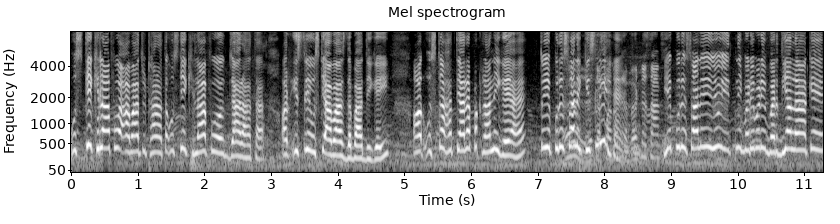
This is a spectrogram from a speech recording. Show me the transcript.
उसके खिलाफ वो आवाज़ उठा रहा था, उसके खिलाफ वो जा रहा था और इसलिए उसकी आवाज़ दबा दी गई और उसका हत्यारा पकड़ा नहीं गया है। तो ये पुलिस वाले किस लिए हैं? ये पुलिस वाले जो इतनी बड़ी बड़ी वर्दियाँ लगा के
